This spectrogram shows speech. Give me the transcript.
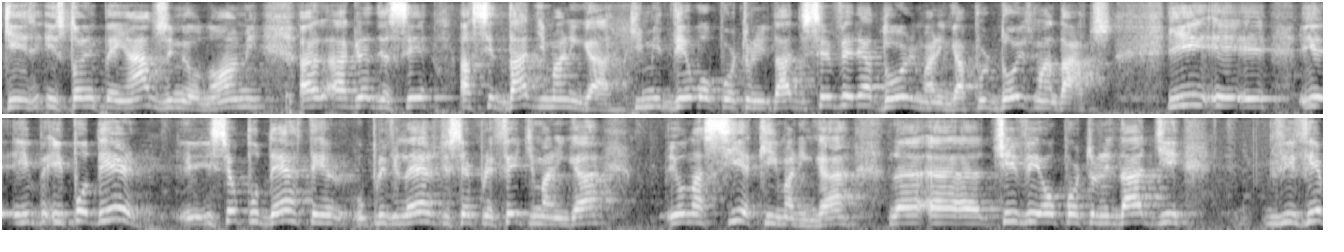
que estão empenhados em meu nome, a- agradecer a cidade de Maringá, que me deu a oportunidade de ser vereador em Maringá por dois mandatos. E, e- e- e- poder, e se eu puder ter o privilégio de ser prefeito de Maringá, eu nasci aqui em Maringá, né, eh, tive a oportunidade de viver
